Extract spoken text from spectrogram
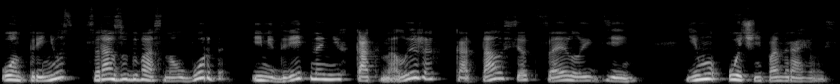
Он принес сразу два сноуборда, и медведь на них, как на лыжах, катался целый день. Ему очень понравилось,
